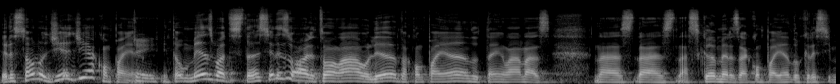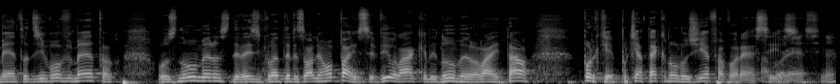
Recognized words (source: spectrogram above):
Eles estão no dia a dia acompanhando. Sim. Então, mesmo à distância, eles olham, estão lá olhando, acompanhando, tem lá nas, nas, nas, nas câmeras acompanhando o crescimento, o desenvolvimento, os números. De vez em quando eles olham, opa, você viu lá aquele número lá e tal. Por quê? Porque a tecnologia favorece, favorece isso. Né?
